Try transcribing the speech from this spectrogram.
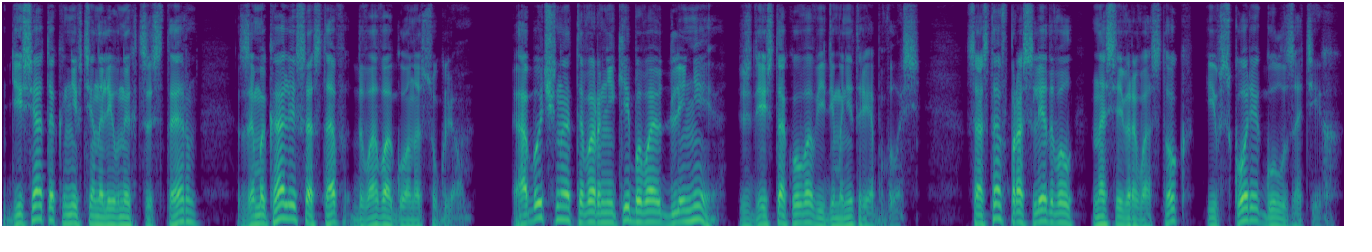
десяток нефтеналивных цистерн замыкали состав два вагона с углем. Обычно товарники бывают длиннее, здесь такого, видимо, не требовалось. Состав проследовал на северо-восток, и вскоре гул затих.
